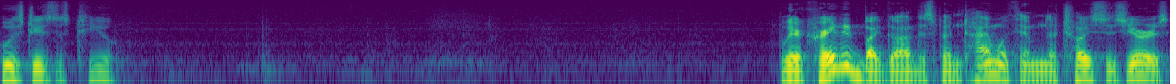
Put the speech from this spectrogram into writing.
Who is Jesus to you? We are created by God to spend time with Him. The choice is yours.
